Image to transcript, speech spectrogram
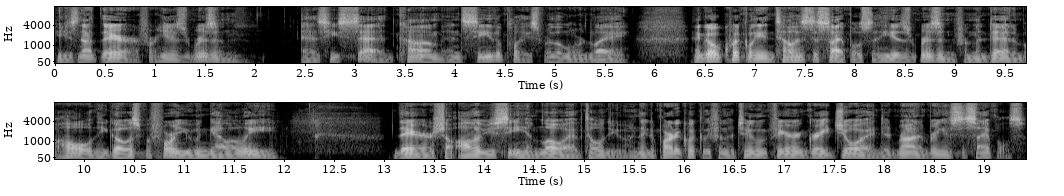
He is not there, for he is risen. As he said, Come and see the place where the Lord lay. And go quickly and tell his disciples that he is risen from the dead, and behold, he goes before you in Galilee. There shall all of you see him. Lo, I have told you. And they departed quickly from the tomb, fear and great joy, did run and bring his disciples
